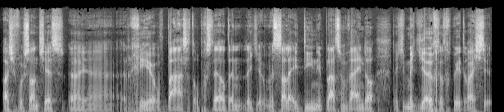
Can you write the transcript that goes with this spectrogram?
als je voor Sanchez eh, eh, regeer of baas had opgesteld... en dat je met Salah Eddin in plaats van Wijndal... dat je met jeugd had geprobeerd... was je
